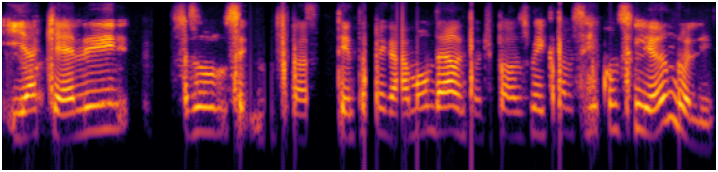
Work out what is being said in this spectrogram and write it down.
E a Kelly faz o, faz, tenta pegar a mão dela. Então, tipo, elas meio que estavam se reconciliando ali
